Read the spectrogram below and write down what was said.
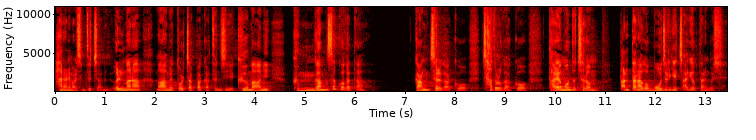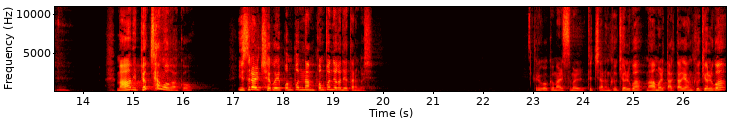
하나님의 말씀 듣지 않는 거예요. 얼마나 마음의 돌짝밭 같은지 그 마음이 금강석과 같다. 강철 같고 차돌 같고 다이아몬드처럼 단단하고 모질기 짝이 없다는 것이 마음이 벽창호 같고 이스라엘 최고의 뻔뻔남 뻔뻔자가 되었다는 것이 그리고 그 말씀을 듣지 않은 그 결과 마음을 딱딱하게 한 그 결과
